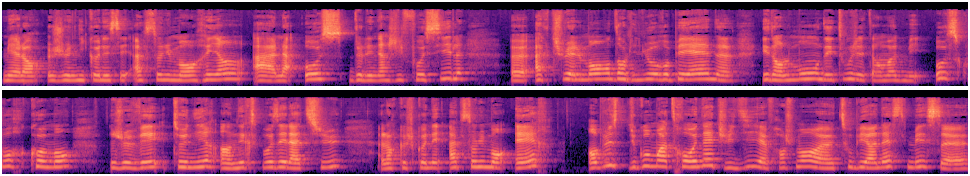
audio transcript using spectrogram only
mais alors je n'y connaissais absolument rien à la hausse de l'énergie fossile euh, actuellement dans l'Union européenne et dans le monde et tout. J'étais en mode, mais au secours, comment je vais tenir un exposé là-dessus alors que je connais absolument R En plus, du coup, moi, trop honnête, je lui dis, euh, franchement, euh, to be honest, miss, euh,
